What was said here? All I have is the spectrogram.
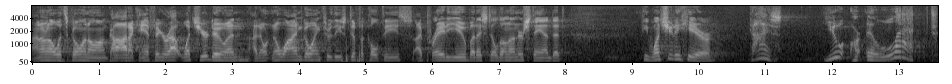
I don't know what's going on. God, I can't figure out what you're doing. I don't know why I'm going through these difficulties. I pray to you, but I still don't understand it. He wants you to hear, guys, you are elect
